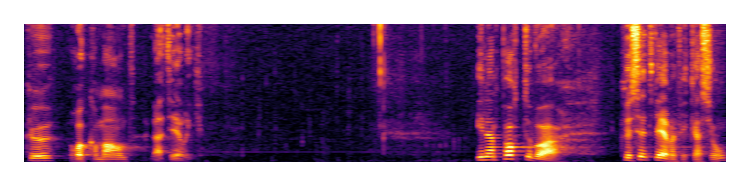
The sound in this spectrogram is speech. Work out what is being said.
que recommande la théorie. Il importe de voir que cette vérification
